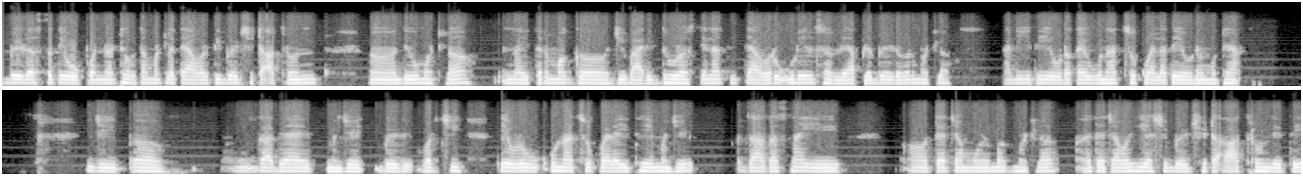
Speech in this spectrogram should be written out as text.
बेड असतं ते ओपन न ठेवता म्हटलं त्यावरती बेडशीट आतरून देऊ म्हटलं. नाहीतर मग जी बारीक धूळ असते ना ती त्यावर उडेल सगळे आपल्या बेडवर म्हटलं. आणि इथे एवढं काही उन्हात सुकवायला ते एवढ्या मोठ्या जी गाद्या आहेत म्हणजे बेडवरची एवढं उन्हात सुकवायला इथे म्हणजे जागाच नाहीये. आहे त्याच्यामुळे मग म्हटलं त्याच्यावर ही अशी बेडशीट आथरून देते.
